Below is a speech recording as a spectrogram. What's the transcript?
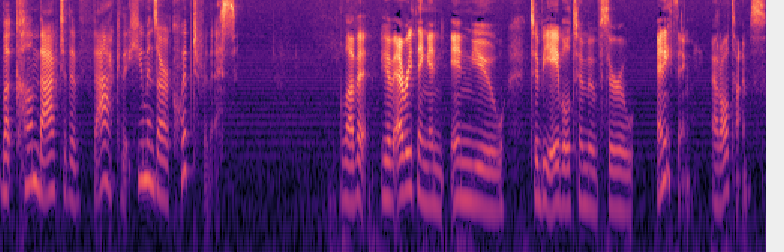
but come back to the fact that humans are equipped for this. Love it. You have everything in in you to be able to move through anything at all times.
